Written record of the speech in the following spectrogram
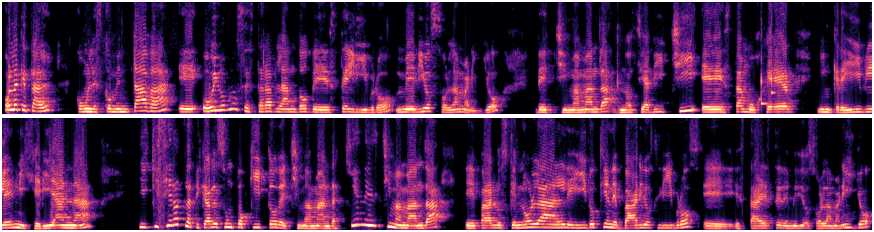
Hola, ¿qué tal? Como les comentaba, eh, hoy vamos a estar hablando de este libro, Medio Sol Amarillo, de Chimamanda Ngozi Adichie, esta mujer increíble, nigeriana. Y quisiera platicarles un poquito de Chimamanda. ¿Quién es Chimamanda? Eh, para los que no la han leído, tiene varios libros. Eh, está este de Medio Sol Amarillo,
